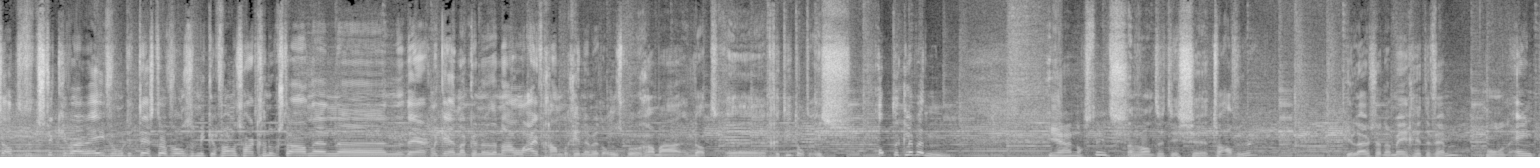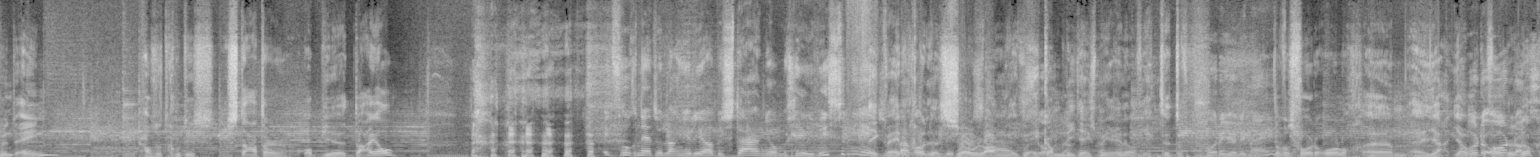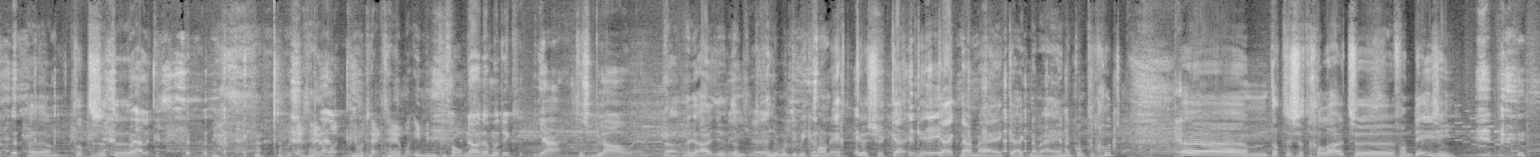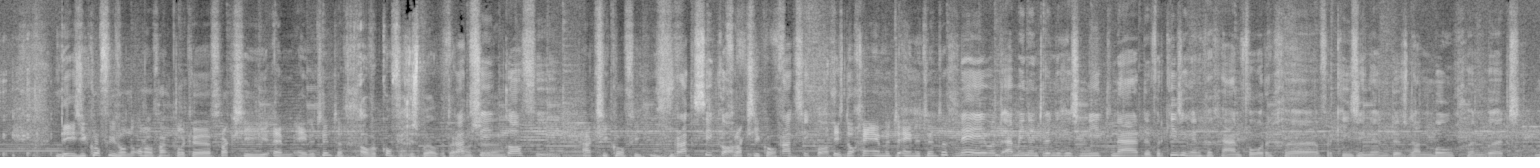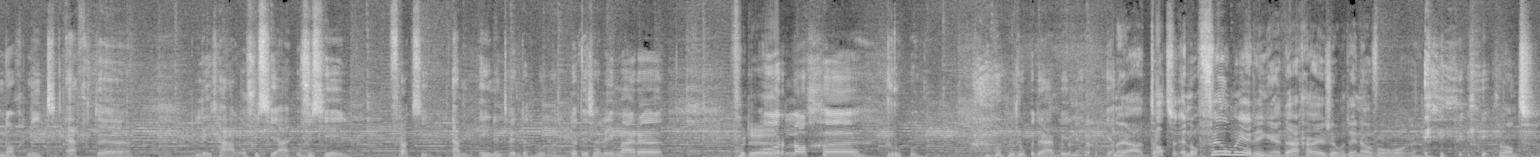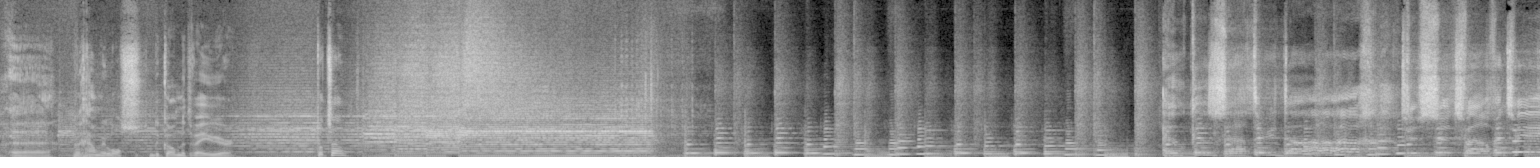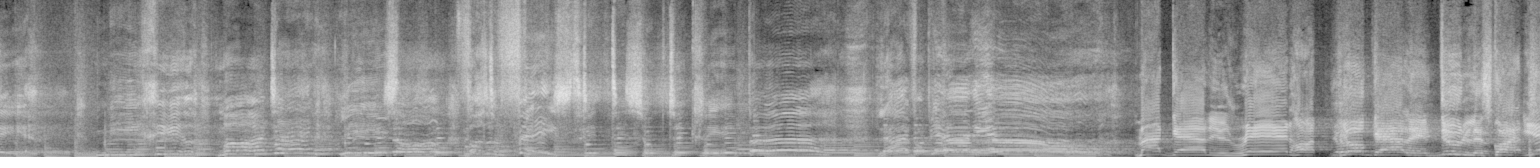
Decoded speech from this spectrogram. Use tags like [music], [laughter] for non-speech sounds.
is altijd het stukje waar we even moeten testen of onze microfoons hard genoeg staan en uh, dergelijke. En dan kunnen we daarna live gaan beginnen met ons programma dat uh, getiteld is Op de Klippen. Ja, nog steeds. Want het is uh, 12 uur. Je luistert naar Megahit FM 101.1. Als het goed is, staat er op je dial [laughs] ik vroeg net hoe lang jullie al bestaan, joh. Michiel, je wist het niet eens. Ik weet het gewoon, zo lang. Ik, ik, kan me niet eens meer herinneren. Ik, Horen jullie mij? Dat was voor de oorlog. Um, uh, ja, jouw voor de oorlog. Ook. Um, dat is het. Uh... Welke? [laughs] je, moet echt helemaal, je moet echt helemaal in de microfoon. Nou, dan moet ik. Ja, het is blauw, hè? Nou, ja, je, je, je, moet die microfoon echt kussen. [laughs] Kijk, nee. kijk naar mij, kijk naar mij. En dan komt het goed. Um, dat is het geluid uh, van Daisy. Daisy Koffie van de onafhankelijke fractie M21. Over koffie gesproken trouwens. Fractie Koffie. Actie Koffie. Fractie Koffie. Fractie Koffie. Fractie koffie. Is nog geen M21? Nee, want M21 is niet naar de verkiezingen gegaan, vorige verkiezingen. Dus dan mogen we het nog niet echt uh, legaal, officieel, officieel fractie M21 noemen. Dat is alleen maar uh, Voor de... oorlog uh, roepen. [laughs] roepen daar binnen. Ja. Nou ja, dat en nog veel meer dingen. Daar ga je zo meteen over horen. [laughs] Want uh, we gaan weer los de komende twee uur. Tot zo. Elke zaterdag tussen 12 en 2. Michiel, Martijn, Lisan. Wat een feest! Dit is op de klippen. squad. Yeah.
